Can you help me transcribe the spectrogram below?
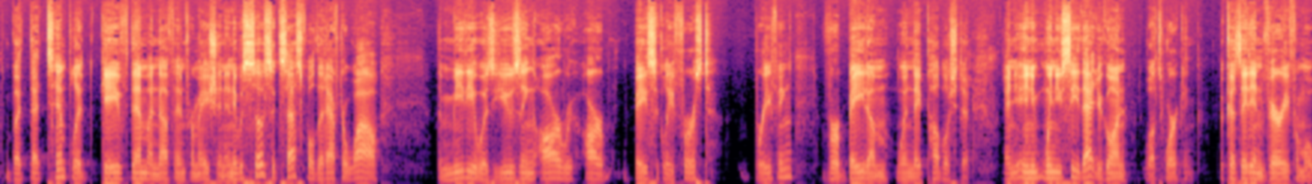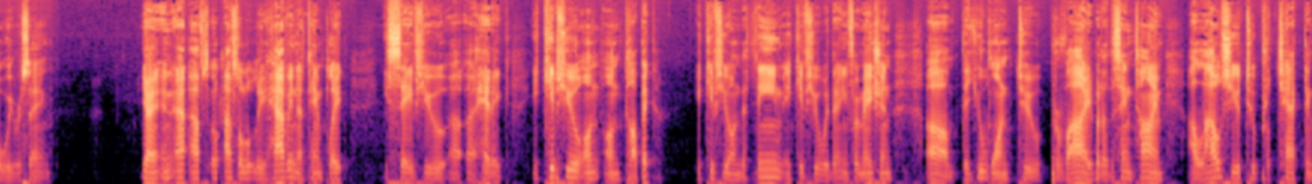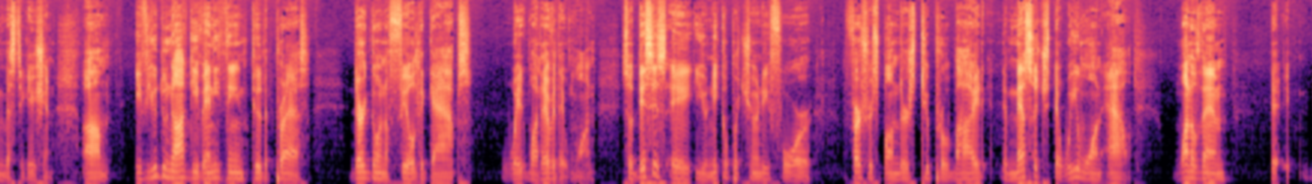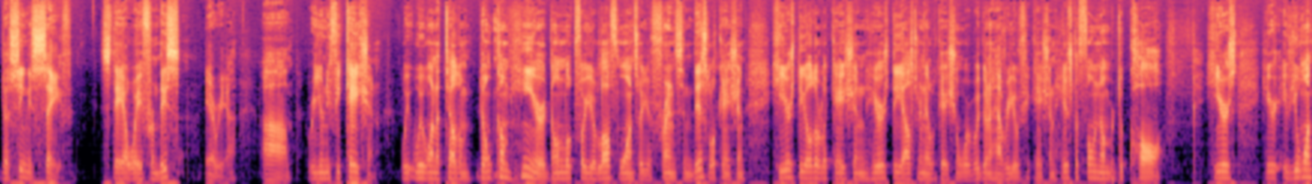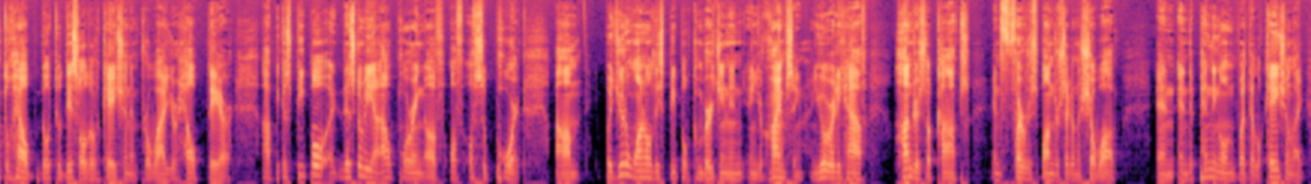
but that template gave them enough information. And it was so successful that after a while, the media was using our, our basically first briefing verbatim when they published it. And, and when you see that, you're going, well, it's working because they didn't vary from what we were saying. Yeah, and absolutely having a template it saves you a, a headache. It keeps you on on topic. It keeps you on the theme. It keeps you with the information um, that you want to provide, but at the same time allows you to protect the investigation. Um, if you do not give anything to the press, they're going to fill the gaps with whatever they want. So this is a unique opportunity for first responders to provide the message that we want out. One of them, the, the scene is safe. Stay away from this area. Uh, reunification we, we want to tell them don't come here don't look for your loved ones or your friends in this location. Here's the other location here's the alternate location where we're going to have reunification. Here's the phone number to call. Here's here if you want to help go to this other location and provide your help there. Uh, because people there's going to be an outpouring of, of, of support. Um, but you don't want all these people converging in, in your crime scene. You already have hundreds of cops and first responders are going to show up. And and depending on what the location like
